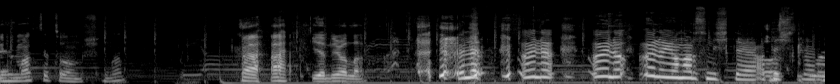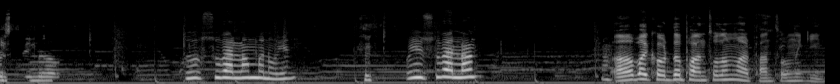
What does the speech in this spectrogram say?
Elmas set olmuş lan. Yanıyorlar. Öyle öyle öyle öyle yanarsın işte. Ateşler. Su, su ver lan bana oyun. Oyun su ver lan. Aa bak orada pantolon var. Pantolonu giyin.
